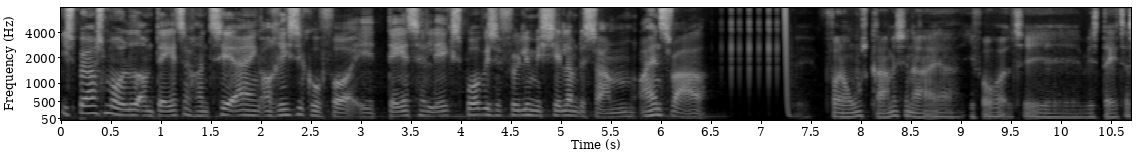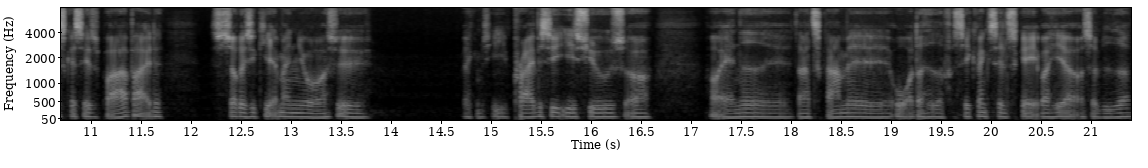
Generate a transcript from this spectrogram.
I spørgsmålet om datahåndtering og risiko for et datalæk spurgte vi selvfølgelig Michel om det samme, og han svarede. For nogle skræmmescenarier i forhold til, øh, hvis data skal sættes på arbejde, så risikerer man jo også, øh, hvad kan man sige, privacy issues og, og andet. Øh, der er et skræmme øh, ord, der hedder forsikringsselskaber her og så videre.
